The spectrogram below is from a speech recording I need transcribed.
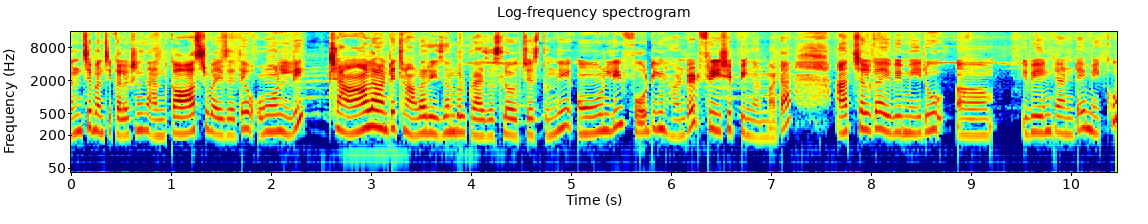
మంచి మంచి కలెక్షన్స్ అండ్ కాస్ట్ వైజ్ అయితే ఓన్లీ చాలా అంటే చాలా రీజనబుల్ ప్రైజెస్లో వచ్చేస్తుంది. Only fourteen hundred free shipping అనమాట యాక్చువల్గా ఇవి మీరు ఇవి ఏంటంటే మీకు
